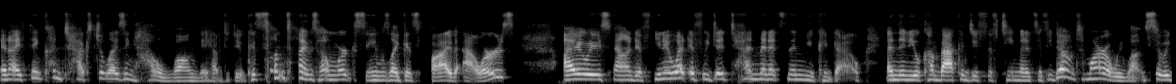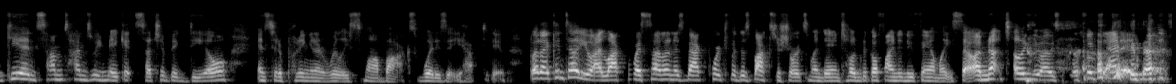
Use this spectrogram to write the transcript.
And I think contextualizing how long they have to do, because sometimes homework seems like it's five hours. I always found if, you know what, if we did 10 minutes, then you can go. And then you'll come back and do 15 minutes. If you don't, tomorrow we won't. So again, sometimes we make it such a big deal instead of putting it in a really small box. What is it you have to do? But I can tell you, I locked my son on his back porch with his boxer shorts one day and told him to go find a new family. So I'm not telling you I was perfect at it.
